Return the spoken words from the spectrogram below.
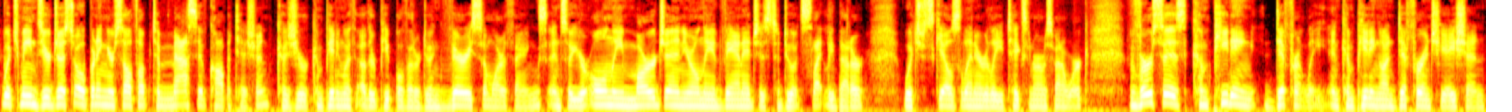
which means you're just opening yourself up to massive competition because you're competing with other people that are doing very similar things. And so your only margin, your only advantage is to do it slightly better, which scales linearly, takes an enormous amount of work, versus competing differently and competing on differentiation.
